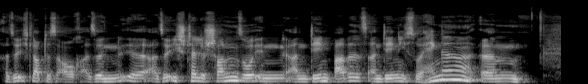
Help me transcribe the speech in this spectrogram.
also ich glaube das auch. Also, in, also ich stelle schon so in an den Bubbles, an denen ich so hänge. Ähm, äh,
